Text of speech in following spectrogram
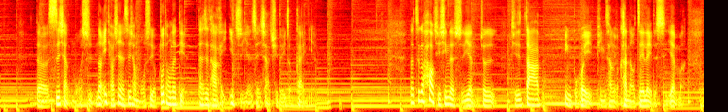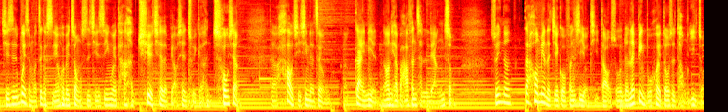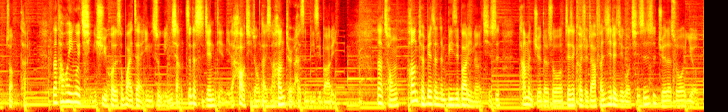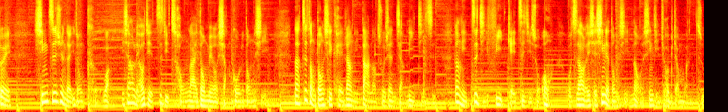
的思想模式。那一条线的思想模式有不同的点，但是它可以一直延伸下去的一种概念。那这个好奇心的实验，就是其实大家并不会平常有看到这类的实验嘛。其实为什么这个实验会被重视？其实是因为它很确切的表现出一个很抽象。的好奇心的这种概念，然后你还把它分成两种，所以呢，在后面的结果分析有提到说，人类并不会都是同一种状态，那它会因为情绪或者是外在因素影响这个时间点，你的好奇状态是 hunter 还是 busybody。那从 hunter 变成成 busybody 呢？其实他们觉得说，这些科学家分析的结果其实是觉得说，有对新资讯的一种渴望，你想要了解自己从来都没有想过的东西。那这种东西可以让你大脑出现奖励机制，让你自己 feed 给自己说，哦，我知道了一些新的东西，那我心情就会比较满足。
